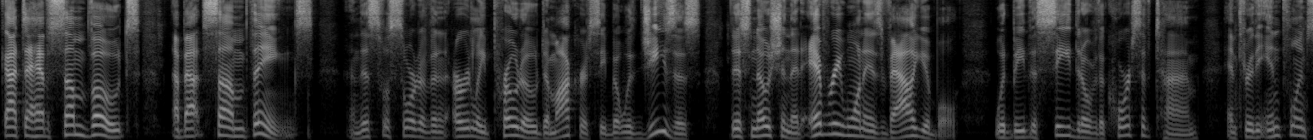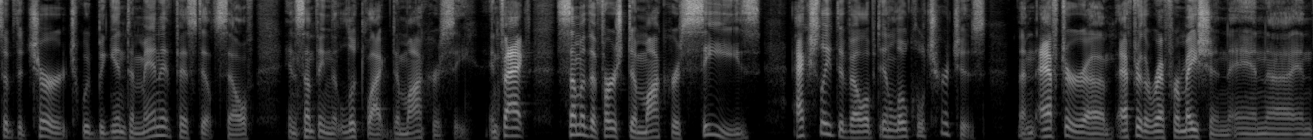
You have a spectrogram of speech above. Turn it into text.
got to have some votes about some things. And this was sort of an early proto democracy. But with Jesus, this notion that everyone is valuable would be the seed that over the course of time and through the influence of the church would begin to manifest itself in something that looked like democracy. In fact, some of the first democracies actually developed in local churches. And after uh, after the Reformation and uh, and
